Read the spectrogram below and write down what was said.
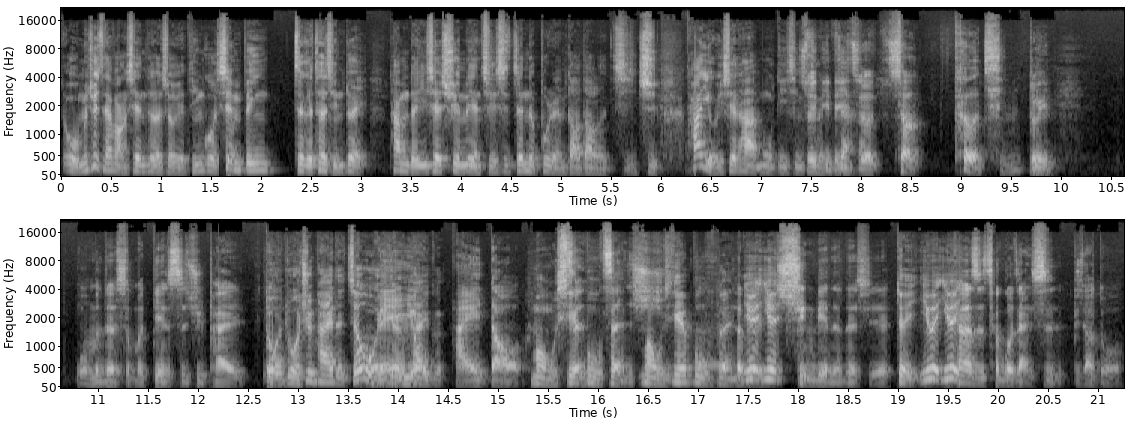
我们去采访宪特的时候，也听过宪兵这个特勤队他们的一些训练，其实是真的不人道到了极致。他有一些他的目的性所。以你的意思说，像特勤队嗯，我们的什么电视去拍我我去拍的，只有我一人拍过拍到某些部分，某些部分因为因为训练的那些，对，因为因为你看的是成果展示比较多，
